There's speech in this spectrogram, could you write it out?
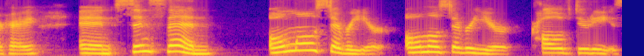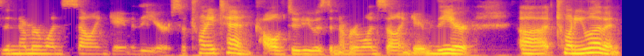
Okay. And since then, almost every year, almost every year, Call of Duty is the number one selling game of the year. So 2010, Call of Duty was the number one selling game of the year. Uh, 2011,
